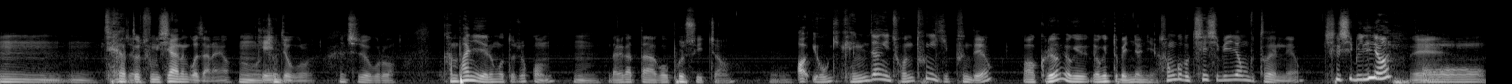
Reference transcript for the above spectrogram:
음, 음. 제가 맞아요. 또 중시하는 거잖아요. 음, 개인적으로. 전체적으로 간판이 이런 것도 조금 음, 낡았다고 볼 수 있죠. 아 여기 굉장히 전통이 깊은데요? 어 그래요? 여기 여긴 또 몇 년이야? 1971년부터 했네요. 71년? 네. 어,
